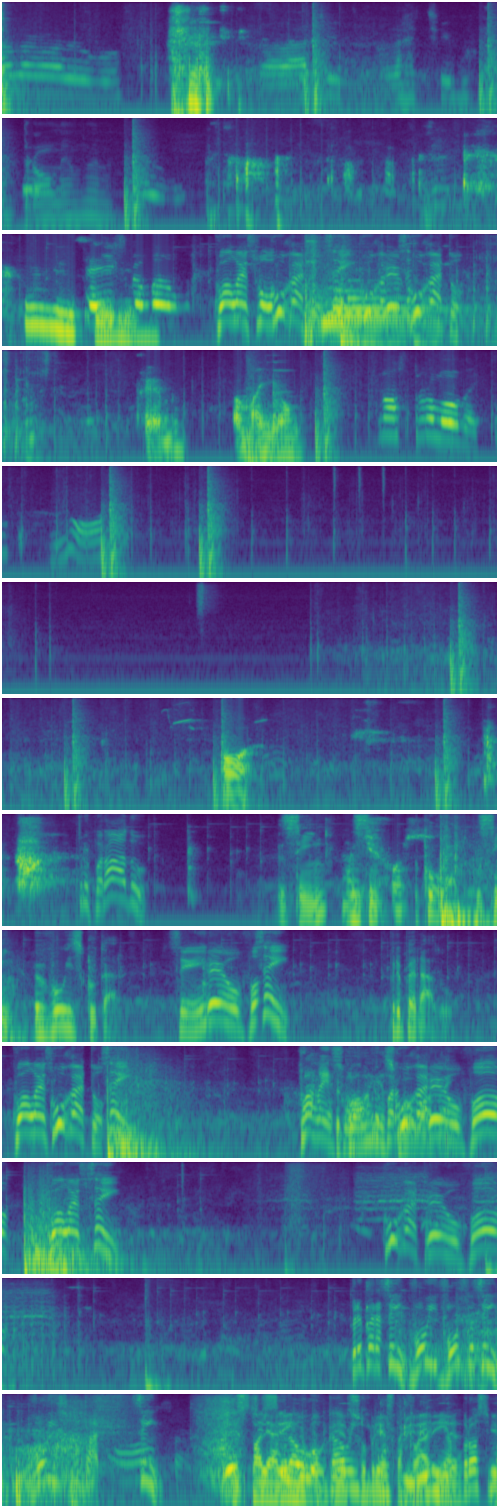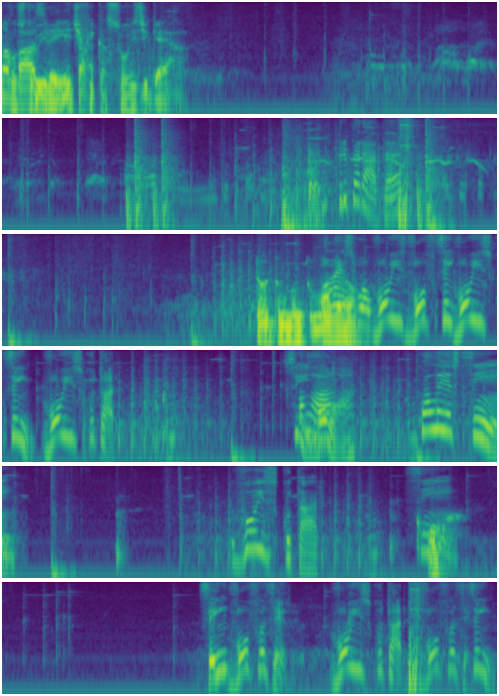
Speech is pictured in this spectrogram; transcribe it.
Agora eu vou. Relativo. Relativo. Troll mesmo, né? mano? Que é isso, meu mão? Qual é a sua. Correto. Sim. Correto. Correto. credo. Aí, homem. Nossa, trollou, velho. Puta. Nossa. Porra. Preparado? Sim, Muito sim. esforço. Correto, sim. Vou executar. Sim. Eu vou. Sim. Preparado. Qual é. Correto. Sim. Qual é a sua Qual é a sua Correto. ordem? Eu vou. Qual é. Sim. Correto. Eu vou. Prepara. Sim, vou e vou. Sim, vou escutar. Sim. Este Espalharei meu poder sobre esta clareira e construirei edificações de guerra. Preparada? Todo mundo Qual é morreu. sua. Vou e vou. Sim, vou Sim, vou escutar. Sim. Olá. Olá. Qual é este? Sim. Vou executar. Sim. Sim, vou fazer. Vou escutar. Vou fazer. Sim.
